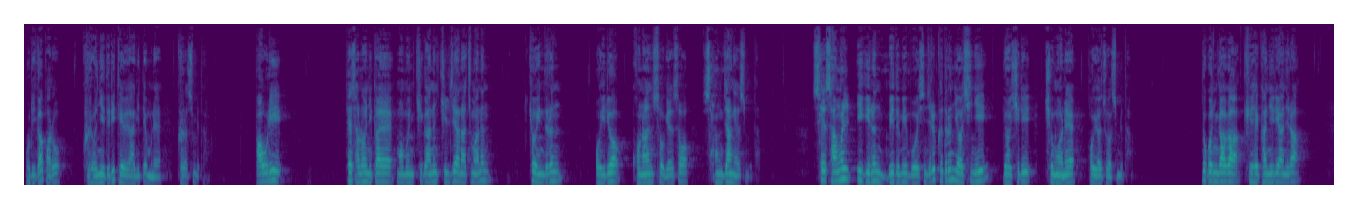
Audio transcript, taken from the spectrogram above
우리가 바로 그런 이들이 되어야 하기 때문에 그렇습니다. 바울이 데살로니카에 머문 기간은 길지 않았지만은 교인들은 오히려 고난 속에서 성장했습니다. 세상을 이기는 믿음이 무엇인지를 그들은 여신이 여실히 증언해 보여주었습니다. 누군가가 기획한 일이 아니라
